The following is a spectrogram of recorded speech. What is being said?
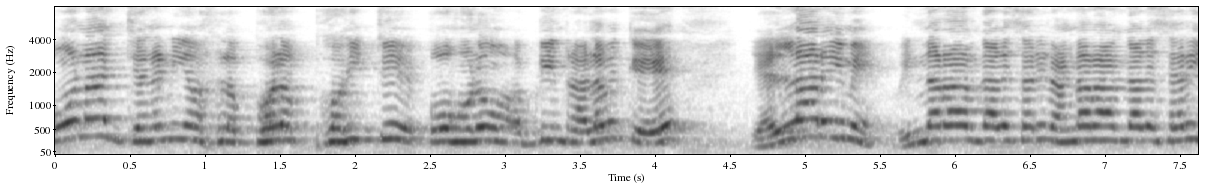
போனால் ஜனனி அவர்களை போல போயிட்டு போகணும் அப்படின்ற அளவுக்கு எல்லாரையுமே வின்னராக இருந்தாலும் சரி ரன்னராக இருந்தாலும் சரி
